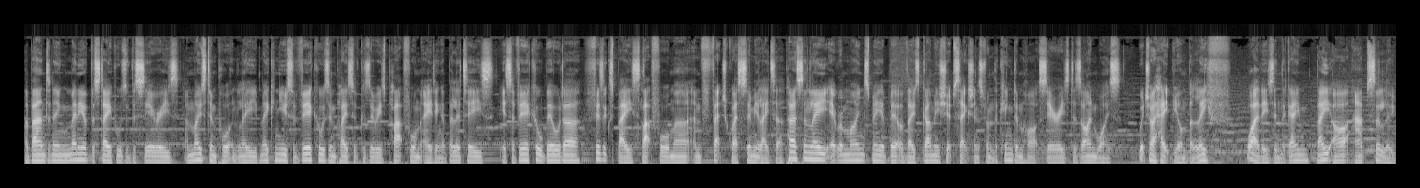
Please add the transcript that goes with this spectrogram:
abandoning many of the staples of the series, and most importantly, making use of vehicles in place of Kazooie's platform aiding abilities. It's a vehicle builder, physics-based platformer, and fetch quest simulator. Personally, it reminds me a bit of those gummy ship sections from the Kingdom Hearts series design-wise, which I hate beyond belief. Why are these in the game? They are absolute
